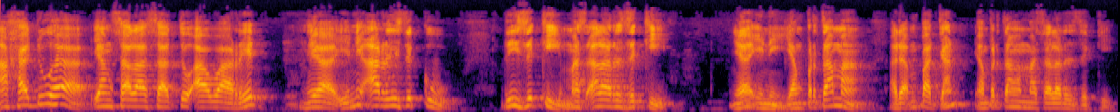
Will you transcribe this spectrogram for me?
Ahaduha yang salah satu awarid. Ya ini arizku. Rizeki, masalah rezeki. Ya ini. Yang pertama. Ada empat kan? Yang pertama masalah rezeki.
